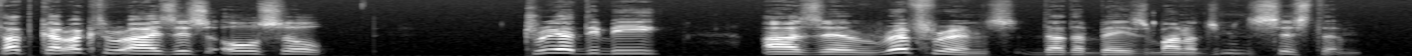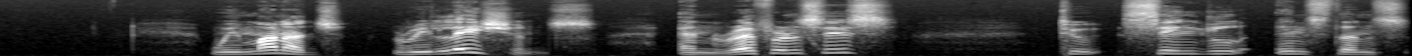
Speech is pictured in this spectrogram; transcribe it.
That characterizes also TriaDB as a reference database management system. We manage relations and references to single instance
